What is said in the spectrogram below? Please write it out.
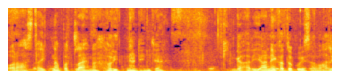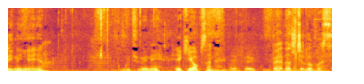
और रास्ता इतना पतला है ना, और इतना डेंजर कि गाड़ी आने का तो कोई सवाल ही नहीं है यहाँ। कुछ भी नहीं, एक ही ऑप्शन है। पैदल चलो बस।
